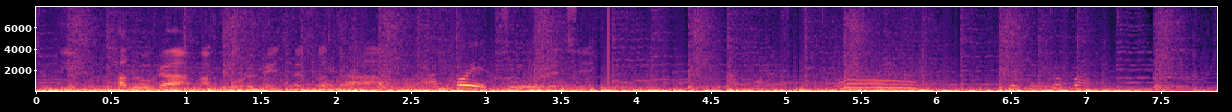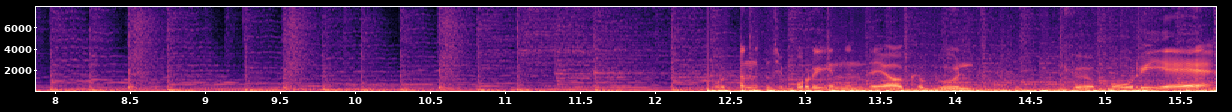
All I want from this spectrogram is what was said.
저기 그 파도가 막 얼음이 됐었다. 어, 안 보였지. 그렇지. 와, 저기 또 봐. 어땠는지 모르겠는데요. 그분 그 머리에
